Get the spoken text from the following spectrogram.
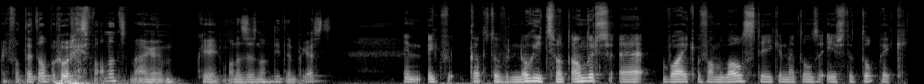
ik vond dit al behoorlijk spannend, maar ehm, oké, Wannes is nog niet impressed. En ik, ik had het over nog iets, want anders eh wou ik van wal steken met onze eerste topic.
